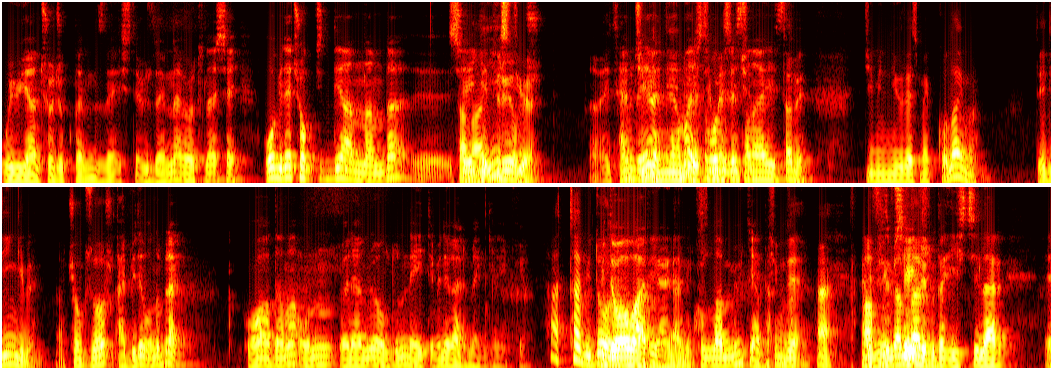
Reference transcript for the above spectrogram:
uyuyan çocuklarınıza işte üzerine örtülen şey. O bile çok ciddi anlamda e, şey Sanayi getiriyormuş. istiyor. Evet, hem de evet ama işte o bile üretilmesi için- sanayi istiyor. Tabii. Cibinliği üretmek kolay mı? Dediğin gibi. Çok zor. Ha, bir de onu bırak. O adama onun önemli olduğunun eğitimini vermen gerekiyor. Ha tabii doğru. Bir de o var yani. Yani Hani kullanmıyor ki adam. Şimdi ha, Yani bizim Afrikalılar şeydir bu da işçiler, e,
